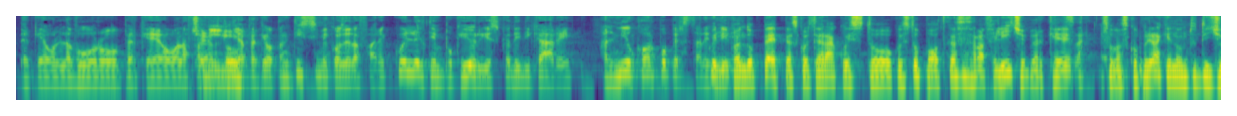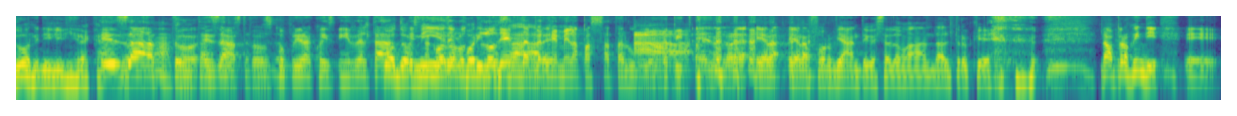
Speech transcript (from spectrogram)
perché ho il lavoro, perché ho la certo. famiglia, certo. perché ho tantissime cose da fare, quello è il tempo che io riesco a dedicare al mio corpo per stare Quindi bene. quando Peppe ascolterà questo, questo, podcast sarà felice perché esatto. insomma scoprirà che non tutti i giorni devi venire a casa. Esatto, ah, esatto, scoprirà questo. In realtà può dormire, può l'ho, l'ho detta perché me l'ha passata lui, ah, capito? Eh, no, era, era fuorviante questa domanda, altro che... no, però quindi, eh,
